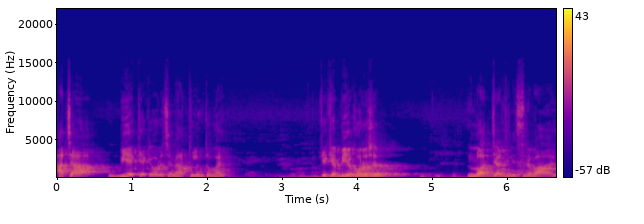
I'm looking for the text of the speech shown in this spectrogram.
আচ্ছা বিয়ে কে কে করেছেন? হাত তুলেন তো ভাই। কে কে বিয়ে করেছেন? লজ্জার জিনিস রে ভাই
